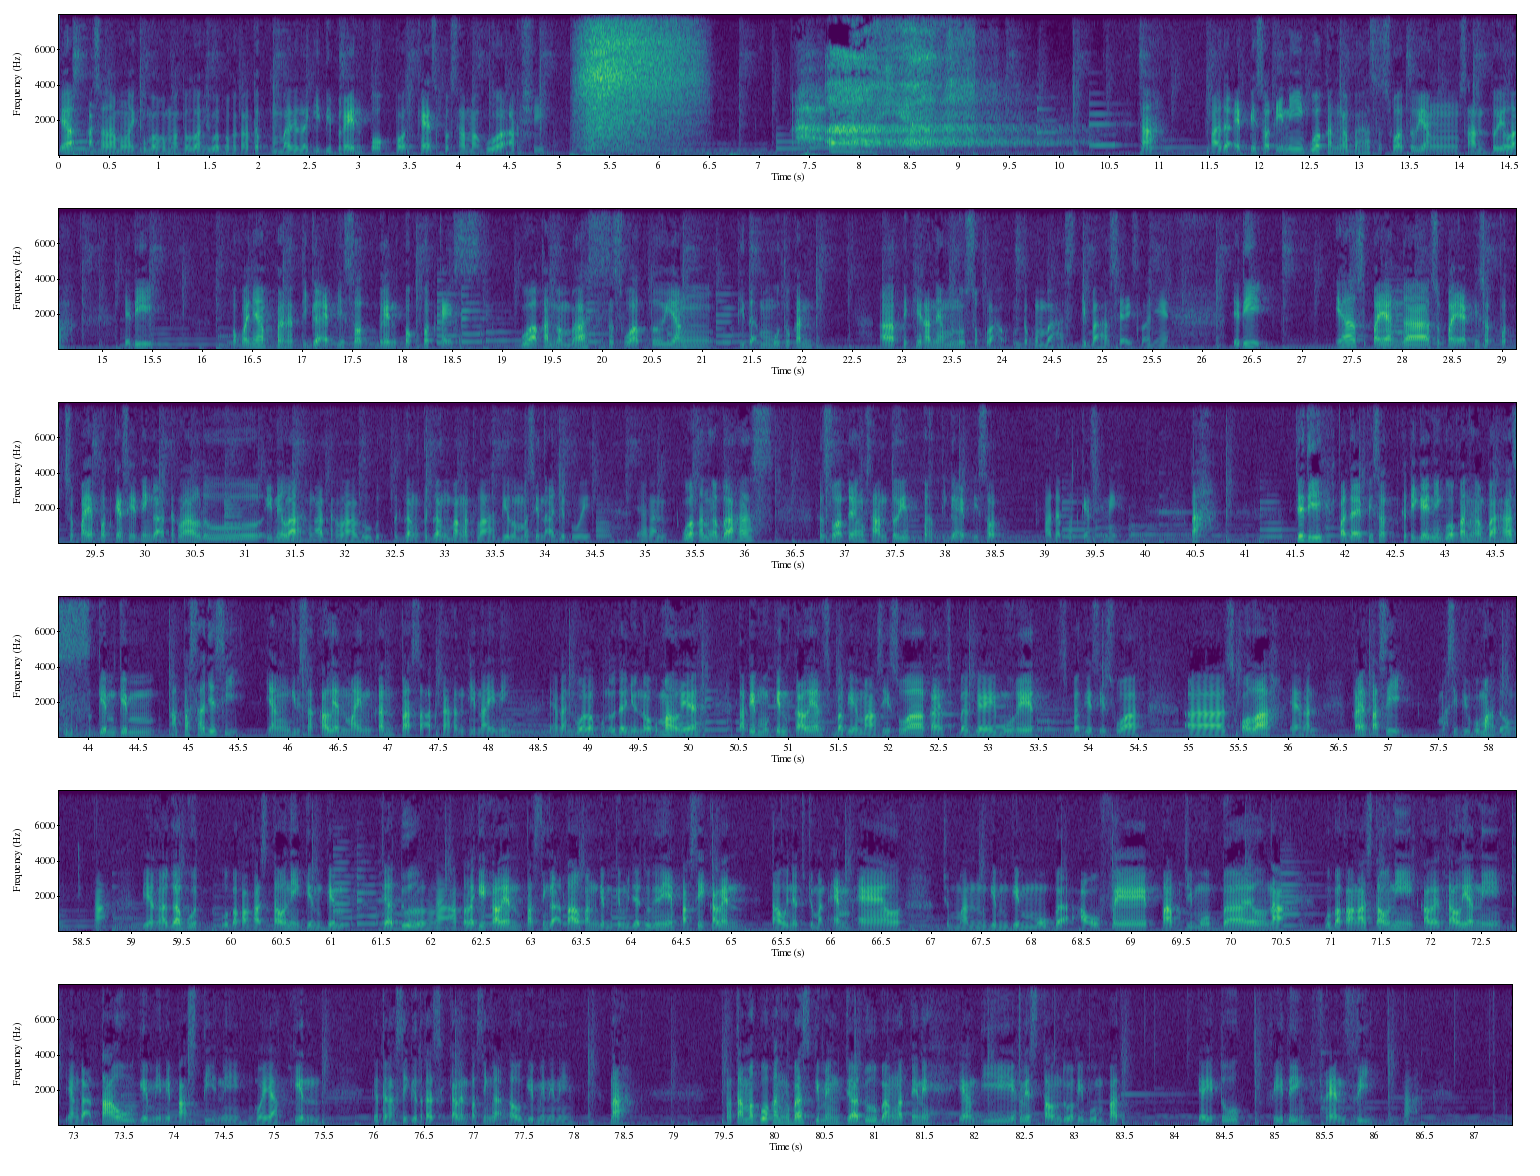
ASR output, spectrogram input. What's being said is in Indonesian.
Ya, Assalamualaikum warahmatullahi wabarakatuh. Kembali lagi di Brain Pok Podcast bersama gua Arsy Nah, pada episode ini gua akan ngebahas sesuatu yang santuy lah. Jadi, pokoknya per tiga episode Brain Pok Podcast Gua akan membahas sesuatu yang tidak membutuhkan uh, pikiran yang menusuk lah untuk membahas dibahas ya istilahnya ya. Jadi ya supaya nggak supaya episode pod, supaya podcast ini nggak terlalu inilah nggak terlalu tegang-tegang banget lah dilemesin aja boy. Ya kan? Gue akan ngebahas sesuatu yang santuy per tiga episode pada podcast ini. Nah jadi pada episode ketiga ini gue akan ngebahas game-game apa saja sih yang bisa kalian mainkan pas saat karantina ini? Ya kan? Walaupun udah new normal ya tapi mungkin kalian sebagai mahasiswa kalian sebagai murid sebagai siswa uh, sekolah ya kan kalian pasti masih di rumah dong. Nah, biar nggak gabut, gue bakal kasih tahu nih game-game jadul. Nah, apalagi kalian pasti nggak tahu kan game-game jadul ini ya. Pasti kalian tahunya tuh cuman ML, cuman game-game MOBA AOV, PUBG Mobile. Nah, gue bakal ngasih tahu nih kalian-kalian nih yang nggak tahu game ini pasti nih. Gue yakin generasi-generasi kalian pasti nggak tahu game ini nih. Nah, pertama gue akan ngebahas game yang jadul banget ini nih, yang dirilis tahun 2004 yaitu Feeding Frenzy. Nah,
